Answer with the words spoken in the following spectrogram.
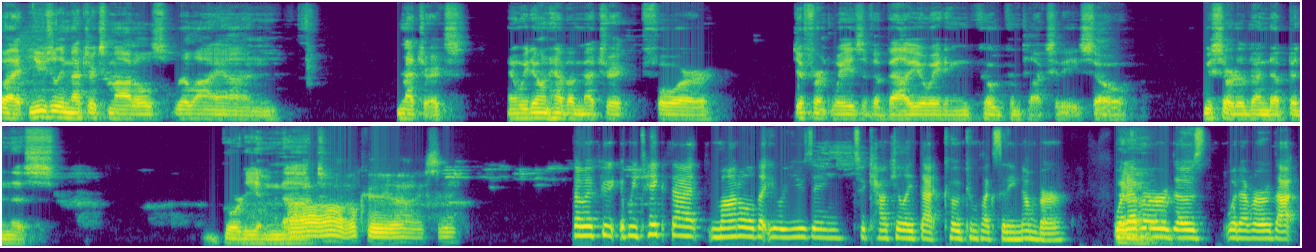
But usually metrics models rely on metrics, and we don't have a metric for different ways of evaluating code complexity. So we sort of end up in this Gordian knot. Oh, okay. Yeah, I see. So if you, if we take that model that you were using to calculate that code complexity number, whatever those, whatever that,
